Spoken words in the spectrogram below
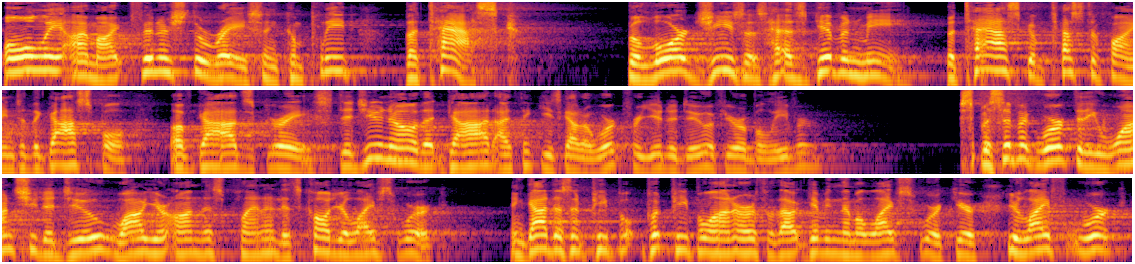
only I might finish the race and complete the task the Lord Jesus has given me, the task of testifying to the gospel of God's grace. Did you know that God, I think He's got a work for you to do if you're a believer? Specific work that He wants you to do while you're on this planet. It's called your life's work. And God doesn't people, put people on earth without giving them a life's work. Your, your life work,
